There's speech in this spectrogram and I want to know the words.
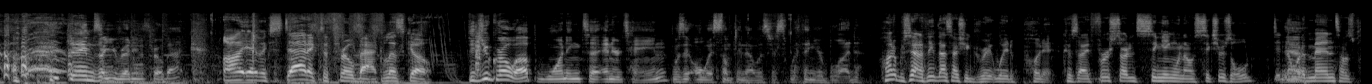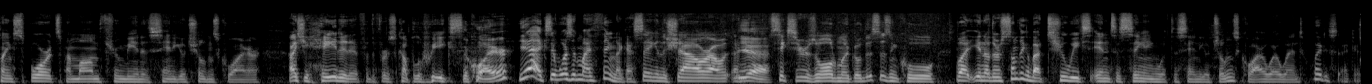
James, are you ready to throw back? I am ecstatic to throw back. Let's go. Did you grow up wanting to entertain? Was it always something that was just within your blood? 100%. I think that's actually a great way to put it because I first started singing when I was six years old. Didn't know what it meant. I was playing sports. My mom threw me into the San Diego Children's Choir. I actually hated it for the first couple of weeks. The choir? Yeah, because it wasn't my thing. Like I sang in the shower. I was Yeah. six years old. I'm like, oh, this isn't cool. But you know, there's something about two weeks into singing with the San Diego Children's Choir where I went, wait a second,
